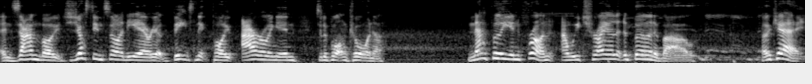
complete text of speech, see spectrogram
and Zambo just inside the area beats Nick Pope, arrowing in to the bottom corner. Napoli in front, and we trail at the Bernabeu. Okay.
